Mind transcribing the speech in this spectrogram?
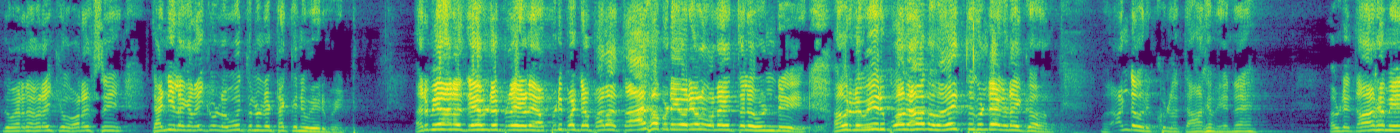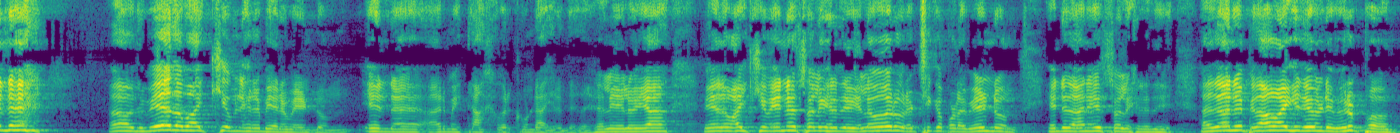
இது வர்ற வரைக்கும் உரசி தண்ணியில் கலைக்கு உள்ள ஊற்றினோட டக்குன்னு உயிர் போயிட்டு. அருமையான தேவனுடைய பிள்ளைகளை அப்படிப்பட்ட பல தாகமுடையவர்கள் உலகத்தில் உண்டு. அவருடைய உயிர் போதாமல் வதைத்துக் கொண்டே கிடைக்கும். ஆண்டவருக்குள்ள தாகம் என்ன? அவருடைய தாகம் என்ன? அதாவது வேத வாக்கியம் நிறைவேற வேண்டும் என்ற அருமை தாக அவருக்கு உண்டாயிருந்தது. ஹலையிலோயா வேத வாக்கியம் என்ன சொல்கிறது? எல்லோரும் ரட்சிக்கப்பட வேண்டும் என்று தானே சொல்கிறது. அதுதானே பிதாவாகி தேவனுடைய விருப்பம்.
